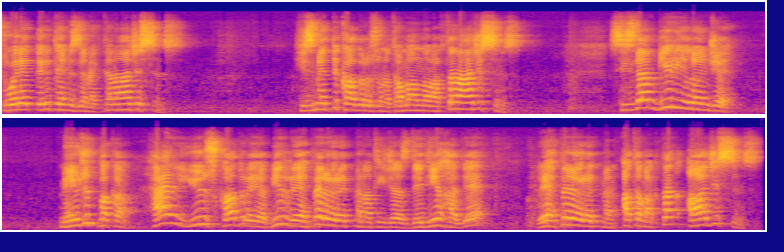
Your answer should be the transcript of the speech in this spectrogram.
Tuvaletleri temizlemekten acizsiniz. Hizmetli kadrosunu tamamlamaktan acizsiniz. Sizden bir yıl önce mevcut bakan her 100 kadroya bir rehber öğretmen atayacağız dediği halde rehber öğretmen atamaktan acizsiniz.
